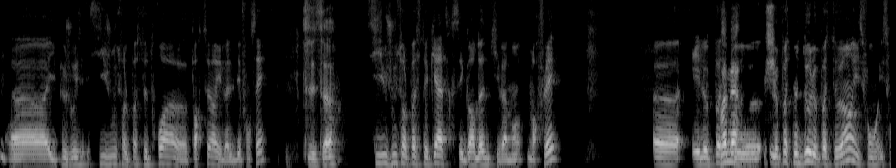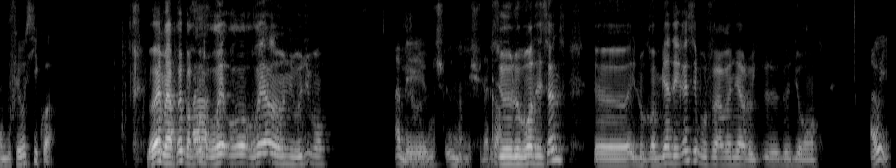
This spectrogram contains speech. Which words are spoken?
euh, il peut jouer. S'il joue sur le poste 3, euh, Porter, il va le défoncer. C'est ça. S'il joue sur le poste 4, c'est Gordon qui va mor- morfler. Euh, et le poste, mais euh, le poste 2, le poste 1, ils se font, ils se font bouffer aussi. quoi. Ouais, mais après, par Ah. contre, re- re- regarde au niveau du banc. Ah, mais, Je- oui, non, mais je suis d'accord. le banc des Suns, euh, ils l'ont quand même bien dégraissé pour faire venir le, le- le Durant. Ah oui.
